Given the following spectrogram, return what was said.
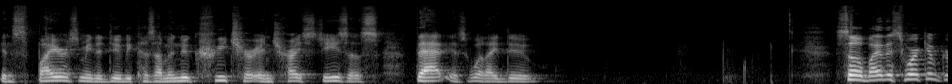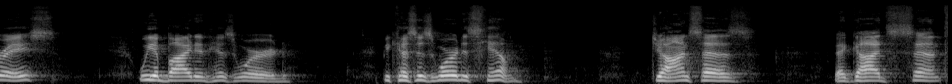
inspires me to do because I'm a new creature in Christ Jesus, that is what I do. So, by this work of grace, we abide in His Word because His Word is Him. John says that God sent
